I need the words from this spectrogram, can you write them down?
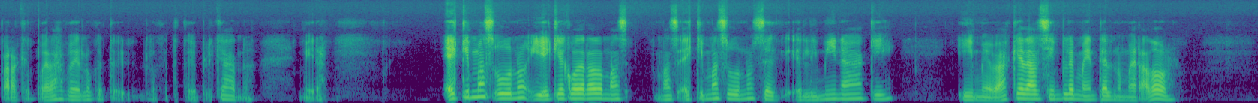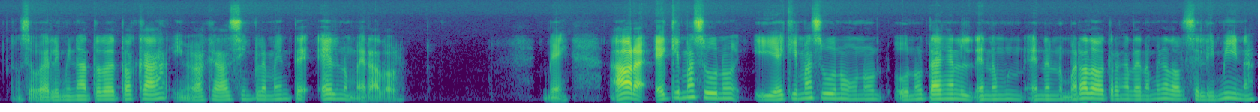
para que puedas ver lo que, lo que te estoy explicando. Mira, x más 1 y x al cuadrado más, más x más 1 se eliminan aquí y me va a quedar simplemente el numerador. Entonces voy a eliminar todo esto acá y me va a quedar simplemente el numerador. Bien, ahora x más 1 y x más 1, uno, uno está en el, en, el numerador, otro en el denominador, se elimina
